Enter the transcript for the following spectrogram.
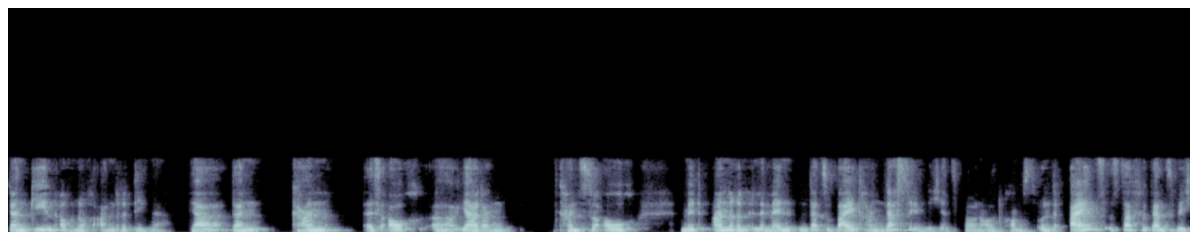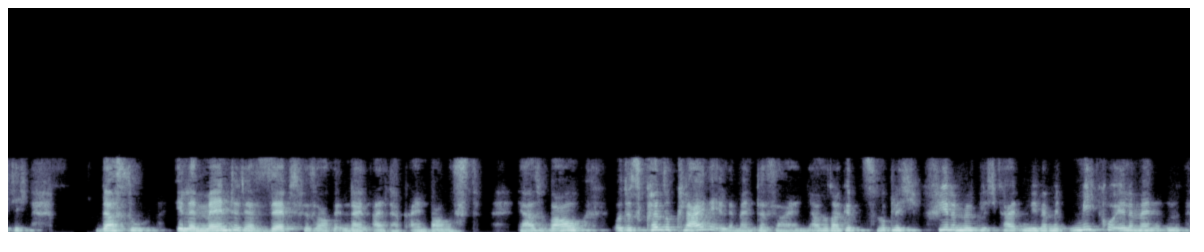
dann gehen auch noch andere Dinge. Ja, dann kann es auch, äh, ja, dann kannst du auch mit anderen Elementen dazu beitragen, dass du eben nicht ins Burnout kommst. Und eins ist dafür ganz wichtig, dass du Elemente der Selbstfürsorge in deinen Alltag einbaust. Ja, also Bau, und es können so kleine Elemente sein. Also da gibt es wirklich viele Möglichkeiten, wie wir mit Mikroelementen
